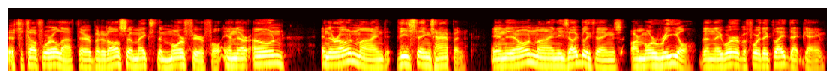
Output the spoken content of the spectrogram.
It's a tough world out there, but it also makes them more fearful in their own in their own mind. These things happen in their own mind. These ugly things are more real than they were before they played that game.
